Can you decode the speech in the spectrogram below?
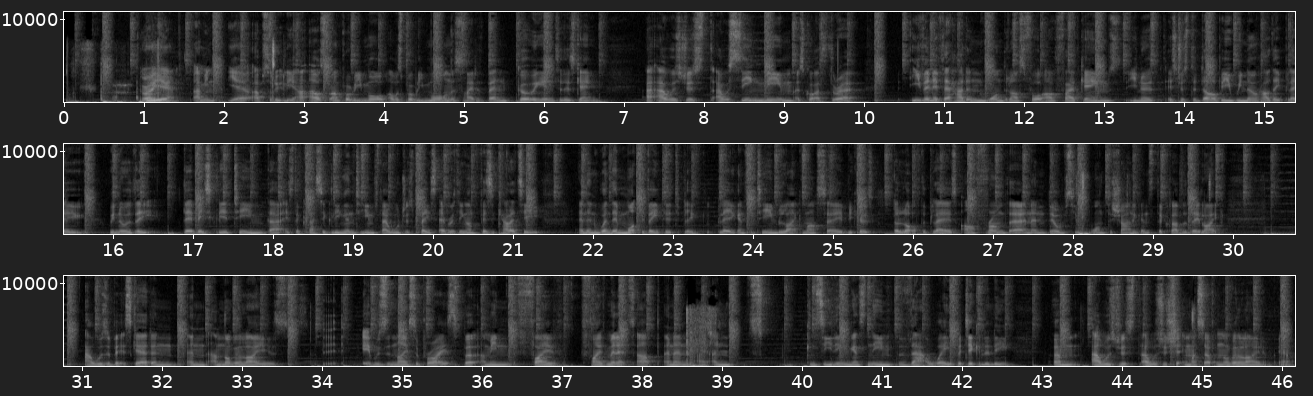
Right. Yeah. I mean, yeah, absolutely. I, I was. I'm probably more. I was probably more on the side of Ben going into this game. I, I was just. I was seeing Nîmes as quite a threat. Even if they hadn't won the last four out of five games, you know, it's just a derby. We know how they play. We know they they're basically a team that is the classic 1 teams that will just place everything on physicality. And then when they're motivated to play, play against a team like Marseille, because a lot of the players are from there, and then they obviously want to shine against the club that they like. I was a bit scared, and and I'm not gonna lie, is it was a nice surprise, but I mean five five minutes up, and then I, I'm conceding against Nîmes that way particularly. Um, I was just I was just shitting myself. I'm not gonna lie, yeah.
